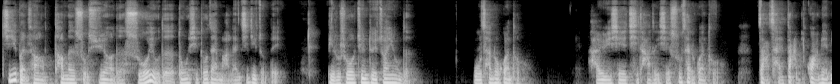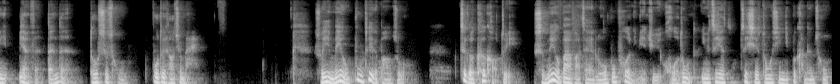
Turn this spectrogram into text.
基本上他们所需要的所有的东西都在马兰基地准备，比如说军队专用的午餐肉罐头，还有一些其他的一些蔬菜的罐头、榨菜、大米、挂面、面面粉等等，都是从部队上去买。所以没有部队的帮助，这个科考队是没有办法在罗布泊里面去活动的，因为这些这些东西你不可能从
